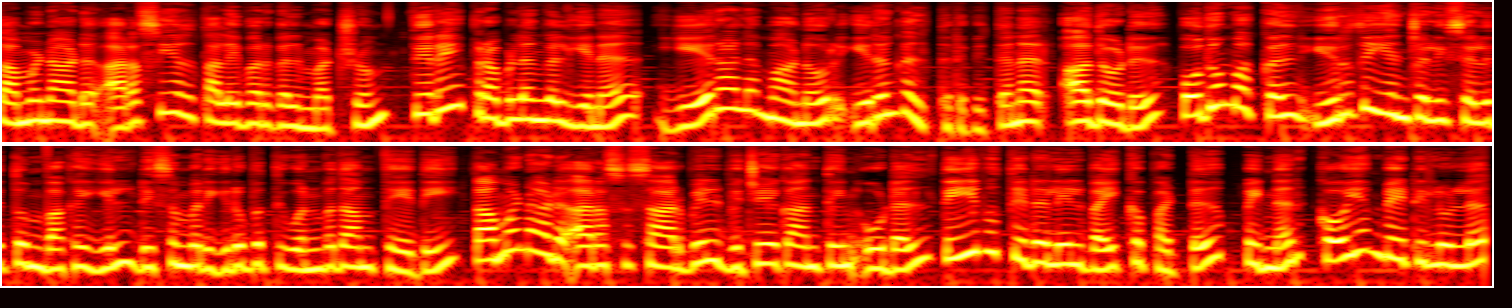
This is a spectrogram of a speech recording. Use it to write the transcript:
தமிழ்நாடு அரசியல் தலைவர்கள் மற்றும் திரை பிரபலங்கள் என ஏராளமானோர் இரங்கல் தெரிவித்தனர். அதோடு பொதுமக்கள் இறுதியஞ்சலி செலுத்தும் வகையில் டிசம்பர் இருபத்தி ஒன்பதாம் தேதி தமிழ்நாடு அரசு சார்பில் விஜயகாந்தின் உடல் தீவுத்திடலில் வைக்கப்பட்டு பின்னர் கோயம்பேட்டிலுள்ள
